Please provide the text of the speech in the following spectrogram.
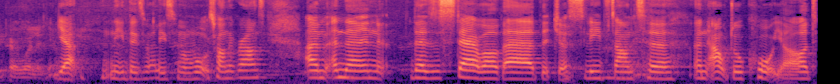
and a big pair of wellies. Yeah, need those wellies for my walks around the grounds. Um, and then there's a stairwell there that just leads down to an outdoor courtyard.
